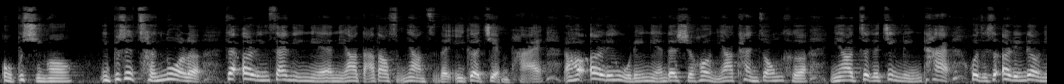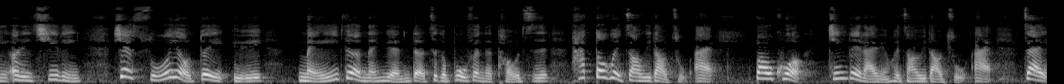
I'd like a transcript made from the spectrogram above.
哦，不行哦，你不是承诺了在二零三零年你要达到什么样子的一个减排，然后二零五零年的时候你要碳中和，你要这个净零碳，或者是二零六零、二零七零，现在所有对于煤的能源的这个部分的投资，它都会遭遇到阻碍，包括经费来源会遭遇到阻碍，在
